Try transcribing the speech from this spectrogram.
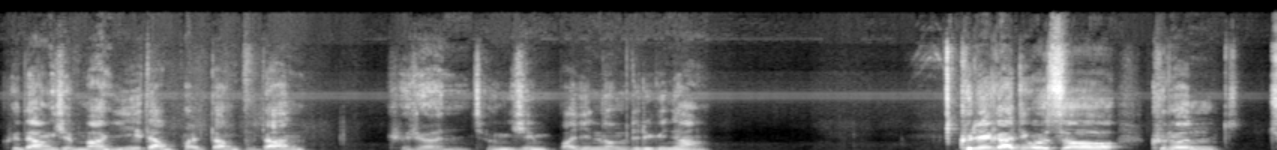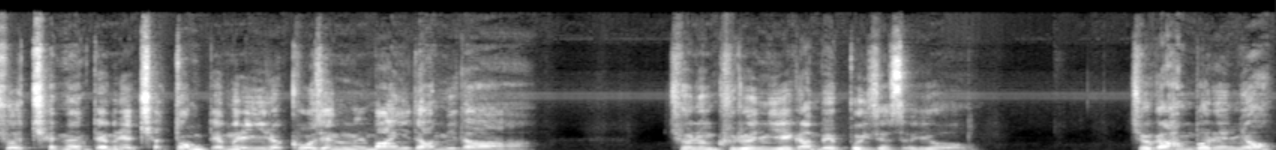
그 당시 막 2단, 8단, 9단 그런 정신 빠진 놈들이 그냥 그래가지고서 그런 저 체면 때문에 채통 때문에 이렇게 고생을 많이도 합니다. 저는 그런 예가 몇 번 있었어요. 제가 한 번은요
